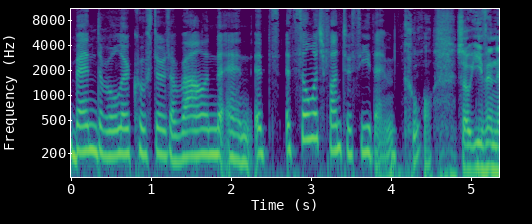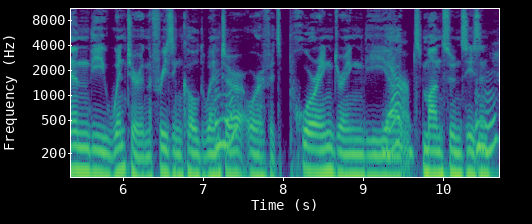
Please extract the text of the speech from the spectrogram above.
bend the roller coasters around and it's it's so much fun to see them. Cool. So even in the winter, in the freezing cold winter, or if it's pouring during the uh, Mm-hmm. Monsoon season,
